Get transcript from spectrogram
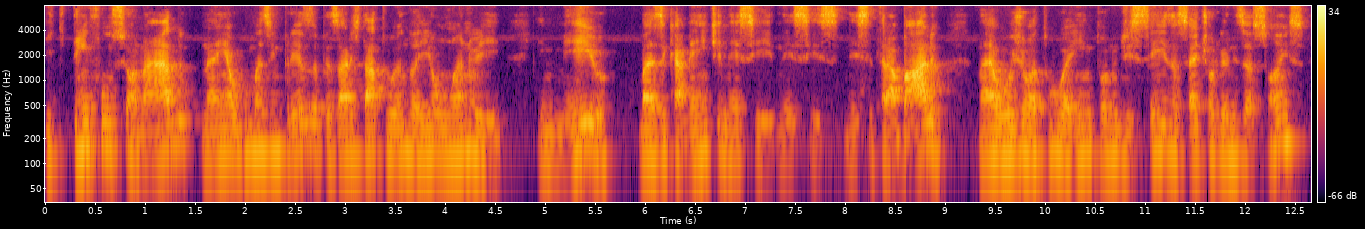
E que tem funcionado, né? Em algumas empresas, apesar de estar atuando aí há um ano e, e meio, basicamente nesse, nesse, nesse trabalho, né? Hoje eu atuo aí em torno de seis a sete organizações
